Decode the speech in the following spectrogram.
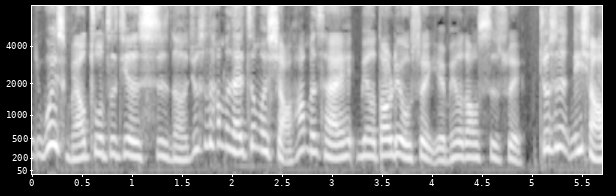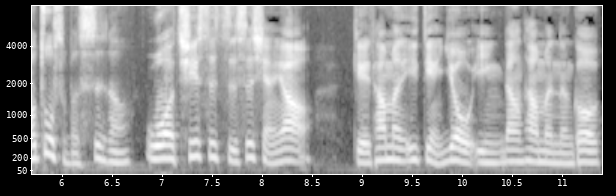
你为什么要做这件事呢？就是他们才这么小，他们才没有到六岁，也没有到四岁。就是你想要做什么事呢？我其实只是想要给他们一点诱因，让他们能够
